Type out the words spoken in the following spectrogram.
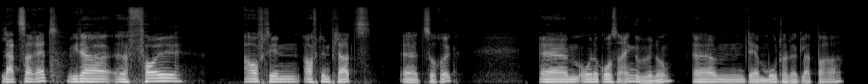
Lazarett wieder äh, voll auf den, auf den Platz äh, zurück. Ähm, ohne große Eingewöhnung. Ähm, der Motor der Gladbacher.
